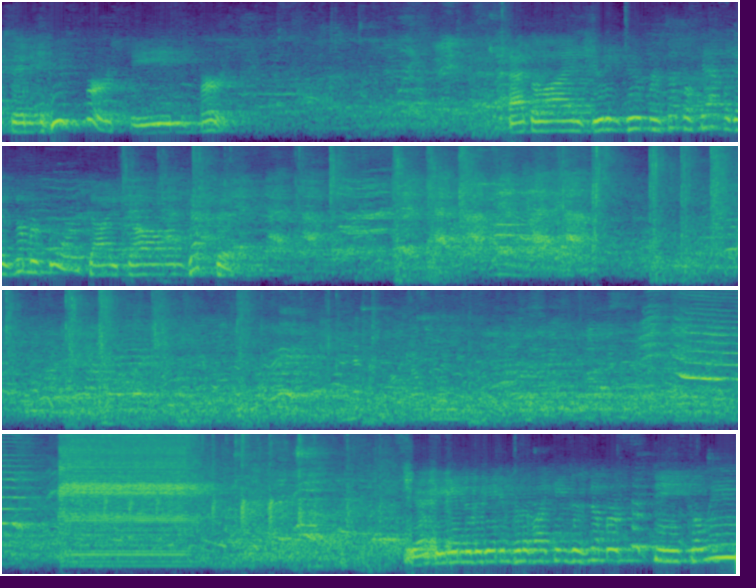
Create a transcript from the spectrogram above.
Jackson his first team first. At the line, shooting two for Central Catholic is number four, Dyshawn Jackson. Checking into the game for the Vikings is number 50, Khalid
